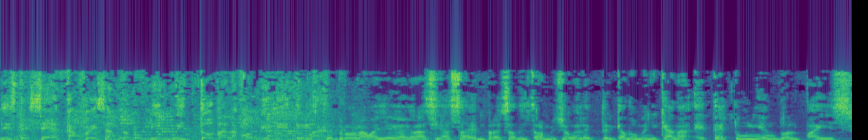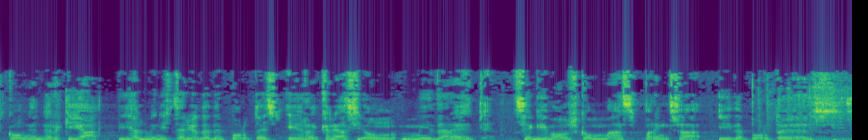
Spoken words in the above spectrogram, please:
Desea Café Santo Domingo y toda la familia Indumar. Este programa llega gracias a Empresa de Transmisión Eléctrica Dominicana ETET, uniendo el país con energía y el Ministerio de Deportes y Recreación Mideret. Seguimos con más prensa y deportes.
